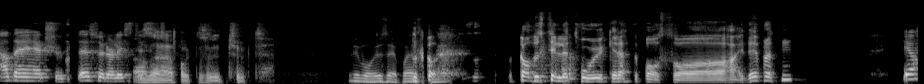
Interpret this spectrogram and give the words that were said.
Ja, det er helt sjukt. Det er surrealistisk. Ja, det er faktisk litt sjukt. Vi må jo se på Skal, Espen. skal du stille to uker etterpå også, Heidi, forresten? Ja.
